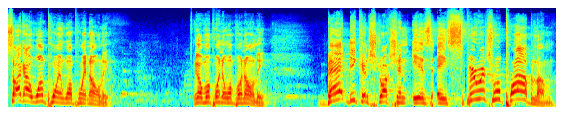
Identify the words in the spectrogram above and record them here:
So I got one point, one point only. I got one point and one point only. Bad deconstruction is a spiritual problem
